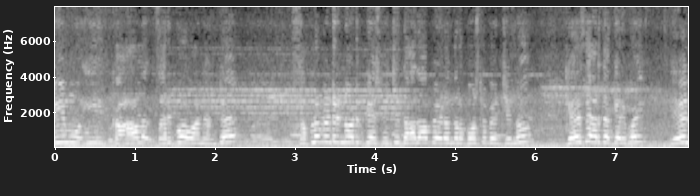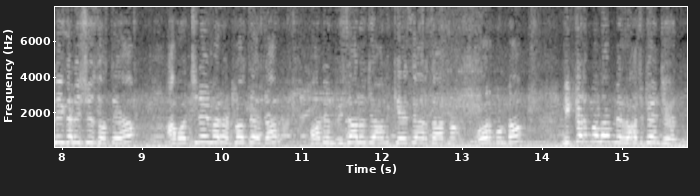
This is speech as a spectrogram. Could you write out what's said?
మేము ఈ కాల సరిపోవని అంటే సప్లిమెంటరీ నోటిఫికేషన్ ఇచ్చి దాదాపు ఏడు వందల పోస్టులు పెంచిండు. కేసీఆర్ దగ్గరికి పోయి ఏ లీగల్ ఇష్యూస్ వస్తాయో అవి వచ్చినాయి మరి ఎట్లా వస్తాయి సార్? వాటిని రిజాల్వ్ చేయాలని కేసీఆర్ సార్ను కోరుకుంటాం. ఇక్కడ మళ్ళీ మీరు రాజకీయం చేయొద్దు.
